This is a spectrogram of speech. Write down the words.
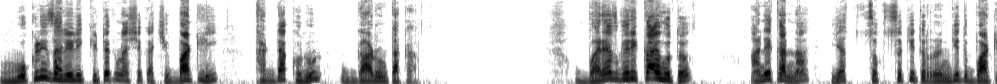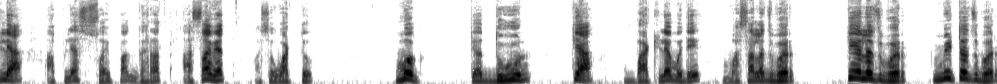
मोकळी झालेली कीटकनाशकाची बाटली खड्डा खणून गाडून टाका. बऱ्याच घरी काय होतं? अनेकांना या चकचकीत रंगीत बाटल्या आपल्या स्वयंपाकघरात असाव्यात असं वाटतं. मग त्या धुवून त्या बाटल्यामध्ये मसालाच भर तेलच भर मिठचभर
